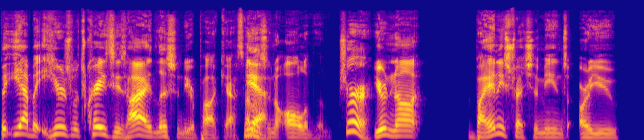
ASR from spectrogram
But yeah, but here's what's crazy is I listen to your podcast. I Yeah. listen to all of them. sure. You're not by any stretch of the means are you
